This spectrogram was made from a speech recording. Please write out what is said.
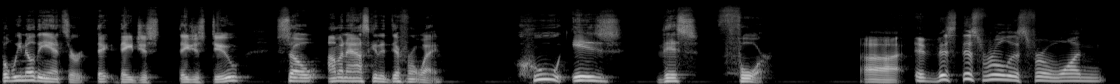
But we know the answer. They, they just they just do. So I'm going to ask it a different way. Who is this for? Uh, this this rule is for one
